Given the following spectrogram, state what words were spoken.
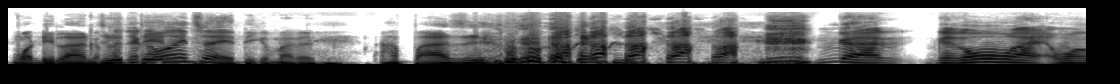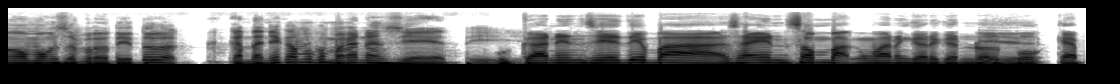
mau Katanya dilanjutin. kamu anxiety kemarin. Apa sih? Enggak, enggak kamu mau ngomong seperti itu. Katanya kamu kemarin anxiety. Bukan anxiety pak, saya insom pak kemarin gara-gara nol Iya. bokep.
